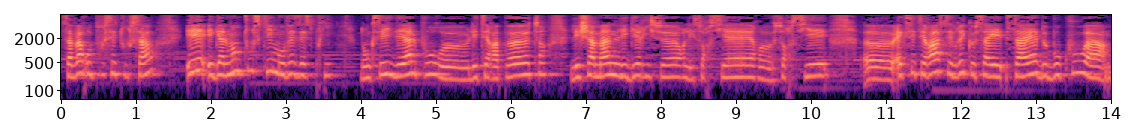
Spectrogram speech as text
ça va repousser tout ça. Et également tout ce qui est mauvais esprit. Donc c'est idéal pour euh, les thérapeutes, les chamans, les guérisseurs, les sorcières, euh, sorciers, euh, etc. C'est vrai que ça, aide beaucoup à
